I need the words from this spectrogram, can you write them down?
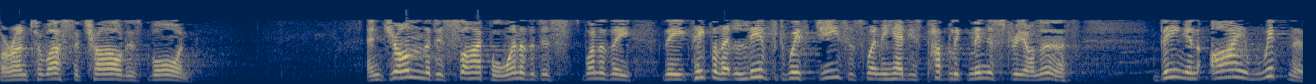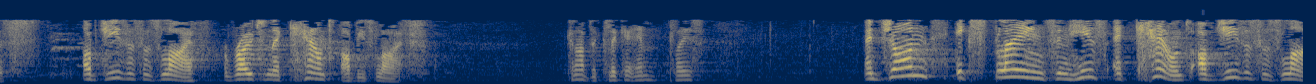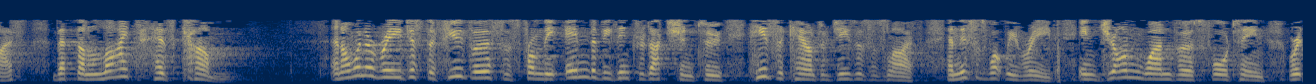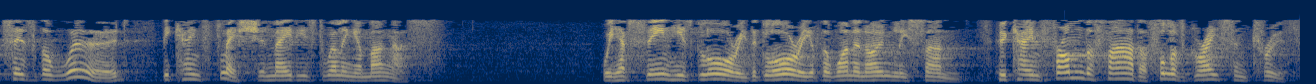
For unto us a child is born. And John the disciple, one of the, one of the, the people that lived with Jesus when he had his public ministry on earth, being an eyewitness of Jesus' life, wrote an account of his life. Can I have the clicker, M, please? And John explains in his account of Jesus' life that the light has come and I want to read just a few verses from the end of his introduction to his account of Jesus' life. And this is what we read in John 1 verse 14 where it says, The Word became flesh and made his dwelling among us. We have seen his glory, the glory of the one and only Son, who came from the Father, full of grace and truth.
